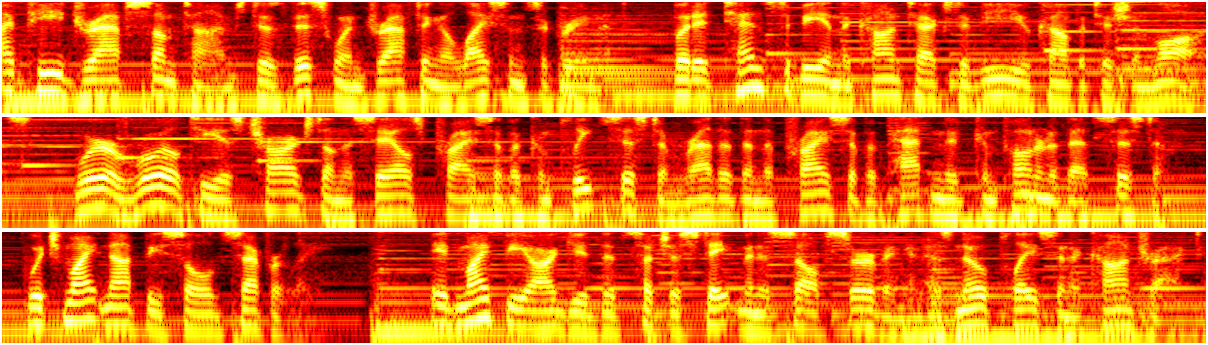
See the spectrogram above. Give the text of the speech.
IP Draughts sometimes does this when drafting a license agreement, but it tends to be in the context of EU competition laws, where a royalty is charged on the sales price of a complete system rather than the price of a patented component of that system, which might not be sold separately. It might be argued that such a statement is self serving and has no place in a contract,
